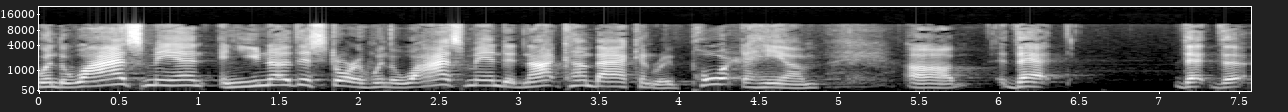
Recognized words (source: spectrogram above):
when the wise men, and you know this story, when the wise men did not come back and report to him uh, that that the,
